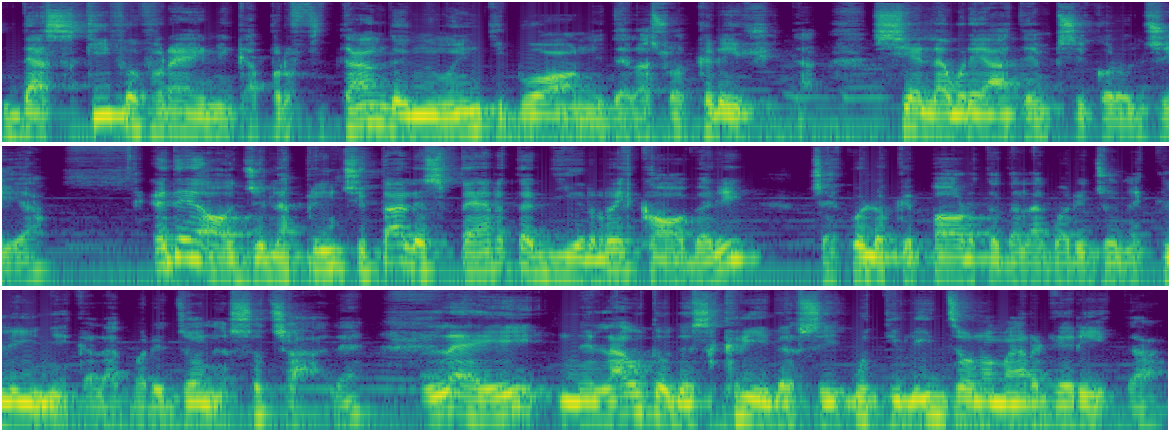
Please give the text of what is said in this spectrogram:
da schifofrenica, approfittando in momenti buoni della sua crescita, si è laureata in psicologia ed è oggi la principale esperta di recovery, cioè quello che porta dalla guarigione clinica alla guarigione sociale. Lei nell'autodescriversi utilizza una margherita,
